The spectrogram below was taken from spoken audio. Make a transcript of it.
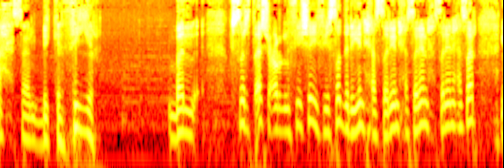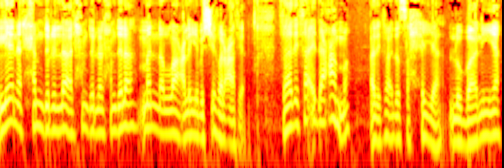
أحسن بكثير. بل صرت أشعر إنه في شيء في صدري ينحصر ينحصر ينحصر ينحصر لين الحمد لله الحمد لله الحمد لله من الله علي بالشفاء والعافية. فهذه فائدة عامة، هذه فائدة صحية لبانية.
